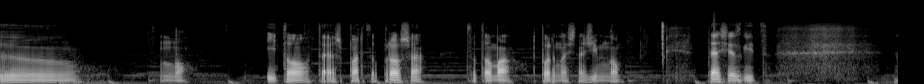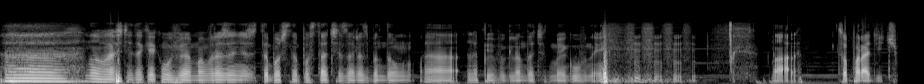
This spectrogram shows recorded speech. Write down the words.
Yy, no. I to też bardzo proszę. Co to ma? Odporność na zimno. Też jest git. Eee, no właśnie, tak jak mówiłem, mam wrażenie, że te boczne postacie zaraz będą e, lepiej wyglądać od mojej głównej. no ale co poradzić?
